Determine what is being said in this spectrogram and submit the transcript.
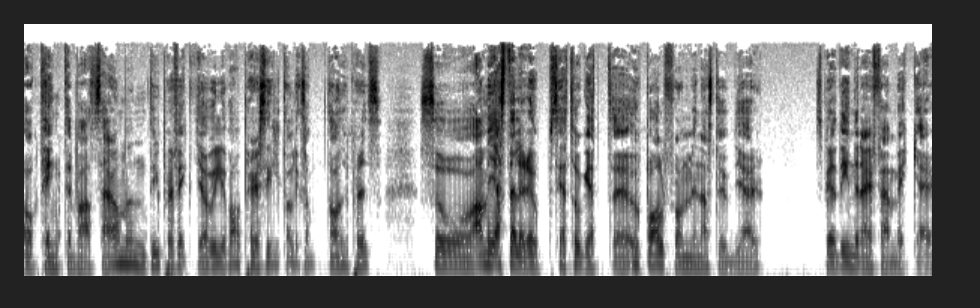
Och tänkte bara så här, ja men det är ju perfekt, jag vill ju vara Paris Hilton liksom, Daniel Paris. Så ja, men jag ställer upp, så jag tog ett eh, uppehåll från mina studier, spelade in det där i fem veckor,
